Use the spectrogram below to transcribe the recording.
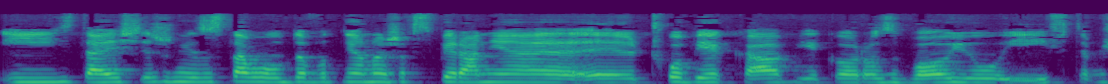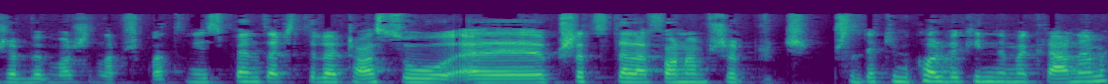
i zdaje się, że nie zostało udowodnione, że wspieranie e, człowieka w jego rozwoju i w tym, żeby może na przykład nie spędzać tyle czasu przed telefonem, przed, przed jakimkolwiek innym ekranem,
